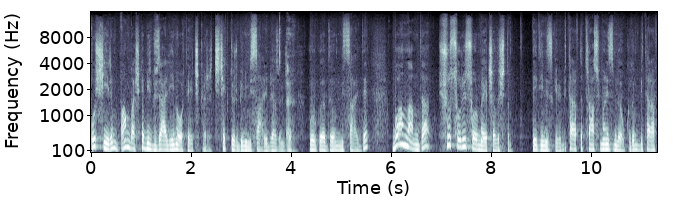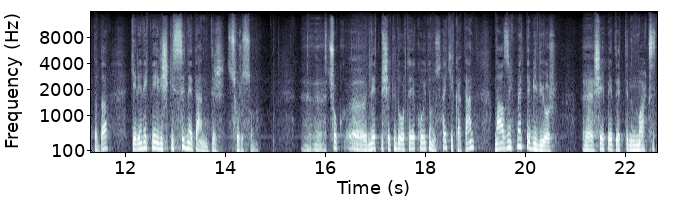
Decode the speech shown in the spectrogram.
o şiirin bambaşka bir güzelliğini ortaya çıkarır. Çiçek dürbünü misali biraz önce vurguladığım misalde. Bu anlamda şu soruyu sormaya çalıştım. Dediğiniz gibi bir tarafta transhümanizmle okudum, bir tarafta da gelenekle ilişkisi nedendir sorusunu çok e, net bir şekilde ortaya koydunuz. Hakikaten Nazım Hikmet de biliyor e, Şeyh Bedrettin'in Marksist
